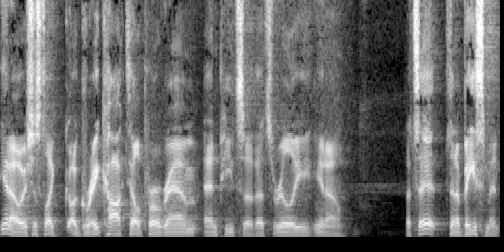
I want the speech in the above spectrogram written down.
you know, it's just like a great cocktail program and pizza. That's really you know, that's it. It's in a basement.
